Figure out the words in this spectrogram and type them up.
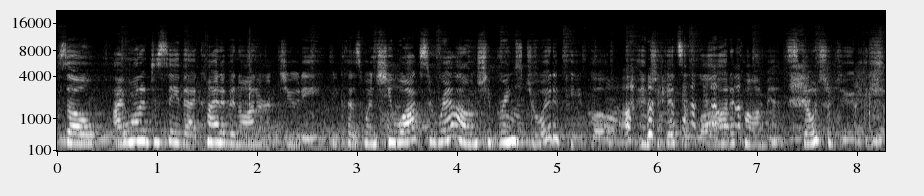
So I wanted to say that kind of in honor of Judy because when she walks around, she brings joy to people and she gets a lot of comments. Don't you, Judy?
